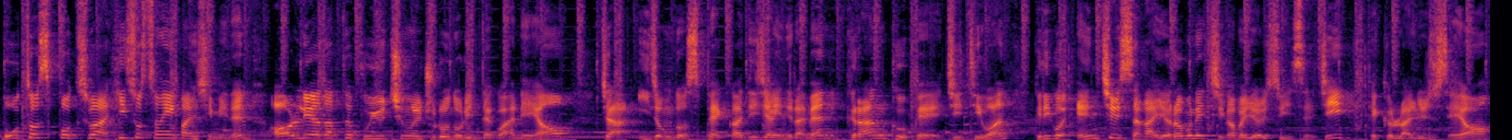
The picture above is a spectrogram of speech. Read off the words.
모터스포츠와 희소성에 관심 있는 얼리 어답터 부유층을 주로 노린다고 하네요. 자, 이 정도 스펙과 디자인이라면 그란 쿠페, GT1 그리고 N74가 여러분의 지갑을 열 수 있을지 댓글로 알려주세요.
